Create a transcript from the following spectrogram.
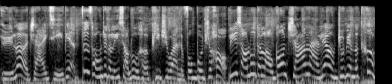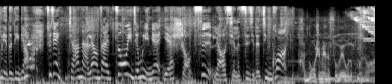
娱乐宅急便。自从这个李小璐和 PG One 的风波之后，李小璐的老公贾乃亮就变得特别的低调。最近，贾乃亮在综艺节目里面也首次聊起了自己的近况。很多我身边的所谓我的朋友啊，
